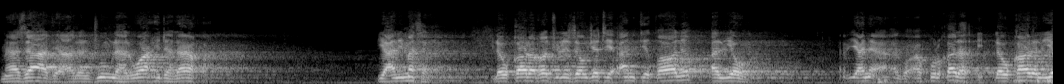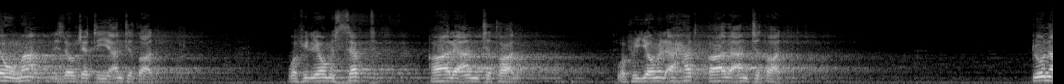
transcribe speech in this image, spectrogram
ما زاد على الجملة الواحدة لا يقع. يعني مثلا لو قال الرجل لزوجته أنت طالق اليوم يعني أقول قال لو قال اليوم لزوجته أنت طالق وفي اليوم السبت قال أنت طالق وفي يوم الأحد قال أنت طالق دون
